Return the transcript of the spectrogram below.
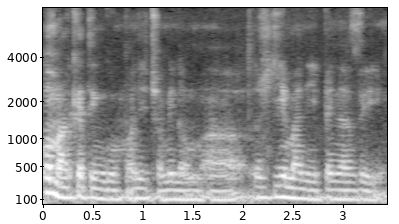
o marketingu, o ničom inom a ždímaní peňazí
